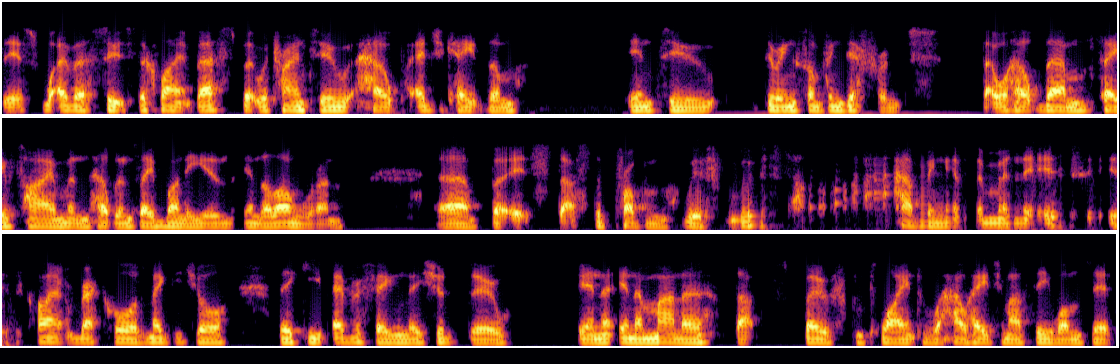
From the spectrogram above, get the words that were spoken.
it's whatever suits the client best. But we're trying to help educate them into doing something different that will help them save time and help them save money in, in the long run. Uh, but it's that's the problem with with having at the minute is, is client records, making sure they keep everything they should do in a, in a manner that's both compliant with how HMRC wants it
